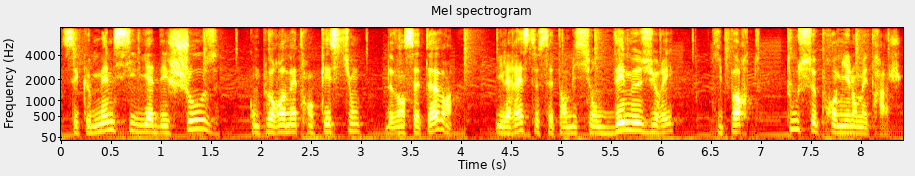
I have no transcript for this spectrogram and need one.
c'est que même s'il y a des choses qu'on peut remettre en question devant cette œuvre, il reste cette ambition démesurée qui porte tout ce premier long métrage.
